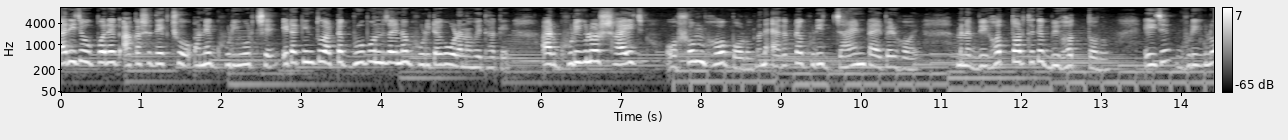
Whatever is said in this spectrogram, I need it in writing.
আর এই যে উপরে আকাশে দেখছ, অনেক ঘুড়ি উড়ছে, এটা কিন্তু একটা গ্রুপ অনুযায়ী না, ঘুড়িটাকে ওড়ানো হয়ে থাকে। আর ঘুড়িগুলোর সাইজ অসম্ভব বড় মানে এক একটা ঘুড়ি জায়েন্ট টাইপের হয় মানে বৃহত্তর থেকে বৃহত্তর। এই যে ঘুড়িগুলো,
